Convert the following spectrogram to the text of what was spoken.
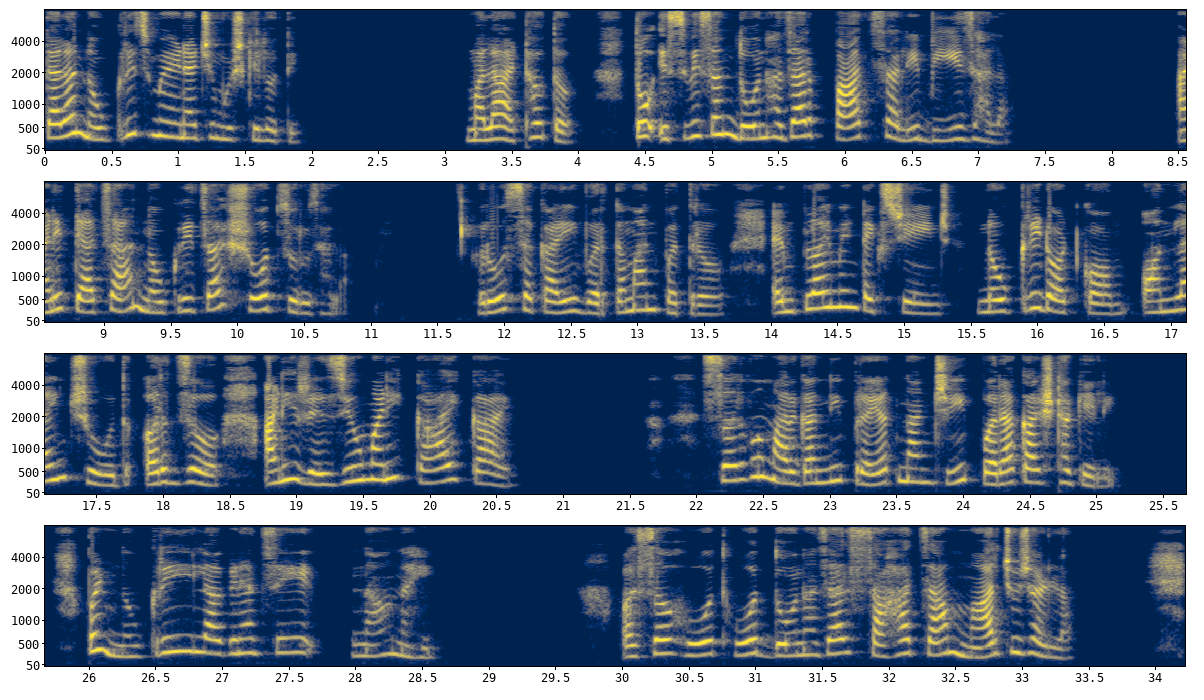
त्याला नोकरीच मिळण्याची मुश्किल होती. मला आठवतं तो इसवी सन दोन हजार पाच साली बीई झाला आणि त्याचा नोकरीचा शोध सुरू झाला. रोज सकाळी वर्तमानपत्र employment exchange Naukri dot com online शोध अर्ज आणि रेझ्युम आणि काय काय. सर्व मार्गांनी प्रयत्नांची पराकाष्ठा केली. पण नोकरी लागण्याचे नाव नाही. असं होत होत दोन हजार सहाचा मार्च उजाडला.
